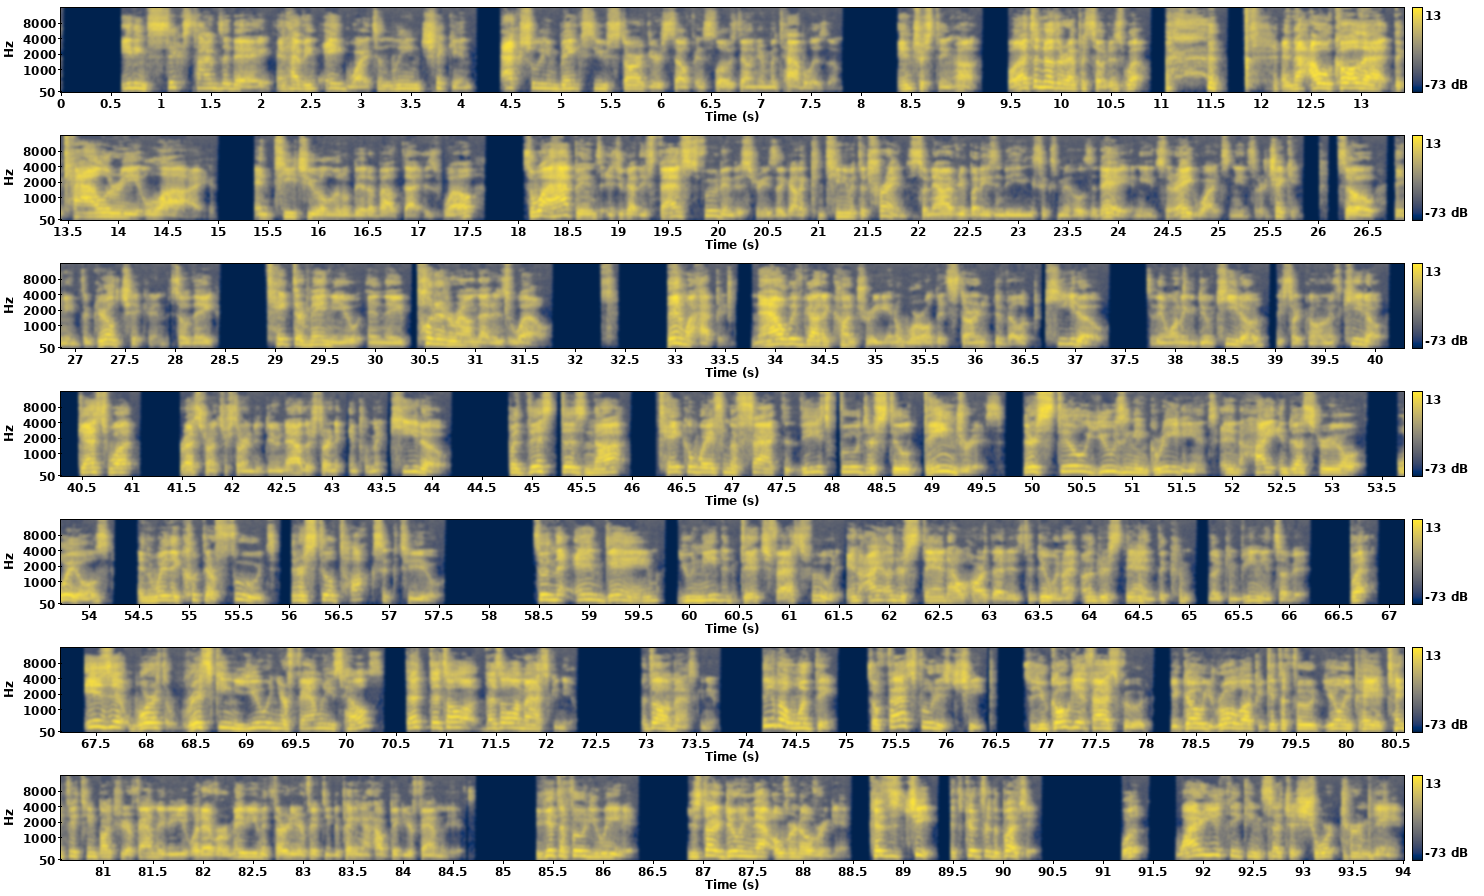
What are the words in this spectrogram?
eating six times a day and having egg whites and lean chicken actually makes you starve yourself and slows down your metabolism. Interesting, huh? Well, that's another episode as well. and I will call that the calorie lie and teach you a little bit about that as well. So what happens is you got these fast food industries that got to continue with the trend. So now everybody's into eating six meals a day and needs their egg whites, needs their chicken. So they need the grilled chicken. So they take their menu and they put it around that as well. Then what happened? Now we've got a country in a world that's starting to develop keto. So they want to do keto, they start going with keto. Guess what restaurants are starting to do now? They're starting to implement keto. But this does not take away from the fact that these foods are still dangerous. They're still using ingredients and high industrial oils and the way they cook their foods that are still toxic to you. So in the end game, you need to ditch fast food. And I understand how hard that is to do and I understand the com- the convenience of it. But is it worth risking you and your family's health? That that's all that's all I'm asking you. That's all I'm asking you. Think about one thing. So fast food is cheap. So you go get fast food, you go, you roll up, you get the food, you only pay 10, 15 bucks for your family to eat, whatever, or maybe even 30 or 50, depending on how big your family is. You get the food, you eat it. You start doing that over and over again because it's cheap. It's good for the budget. Well, why are you thinking such a short term game?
